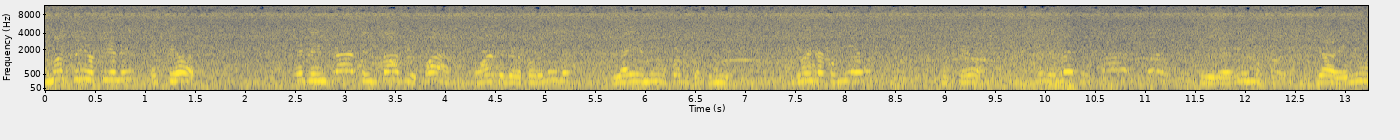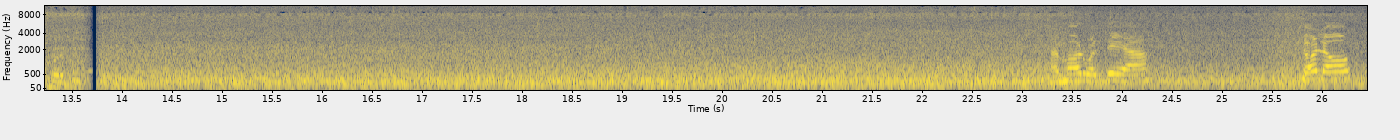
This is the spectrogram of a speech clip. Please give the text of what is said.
más frío tiene, es peor. Es entrar, sentarse y jugar, mojarse de la coronilla y ahí el mismo cuerpo que tenía. Si no entra con miedo, es peor. Es el reto, y el mismo, claro, el mismo cuerpito. Amor, voltea. Cholo.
